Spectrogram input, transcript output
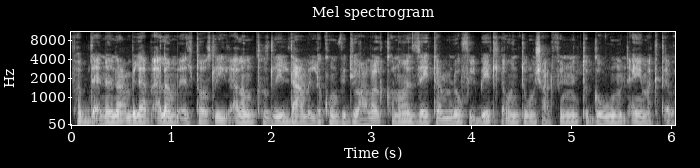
فأبدأ إن أنا أعملها بقلم التظليل. قلم التظليل ده عامل لكم فيديو على القناة إزاي تعملوه في البيت لو أنتم مش عارفين إن أنتوا تجيبوه من أي مكتبة.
